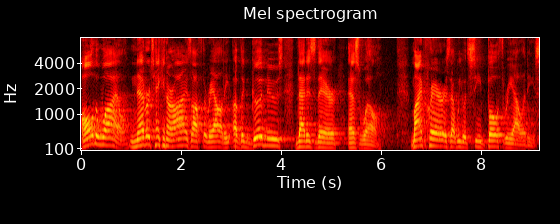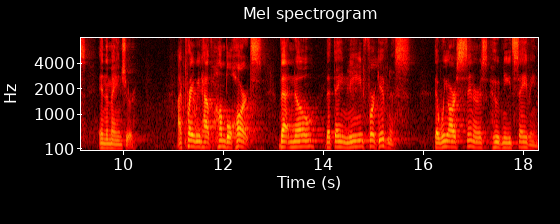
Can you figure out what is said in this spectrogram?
all the while, never taking our eyes off the reality of the good news that is there as well. My prayer is that we would see both realities in the manger. I pray we'd have humble hearts that know that they need forgiveness, that we are sinners who need saving.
